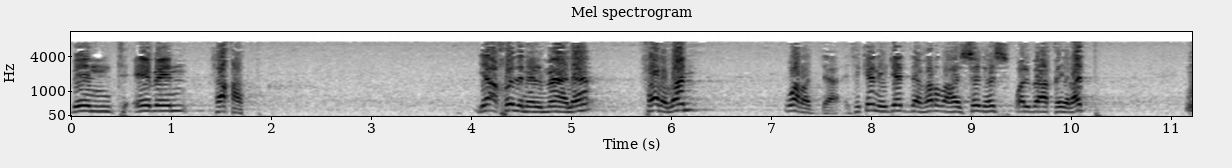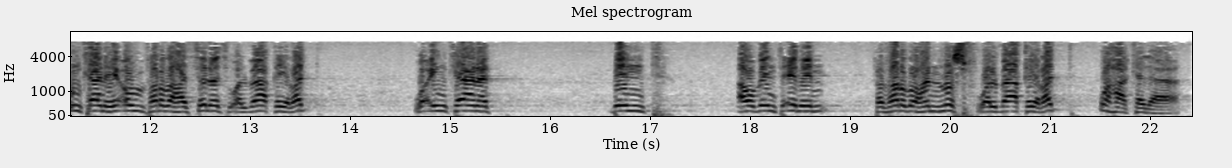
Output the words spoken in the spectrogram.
بنت ابن فقط. يأخذن المال فرضا وردا. إذا كان جدة فرضها السدس والباقي رد. وإن كان هي أم فرضها الثلث والباقي رد. وإن كانت بنت أو بنت ابن ففرضها النصف والباقي رد. وهكذا.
